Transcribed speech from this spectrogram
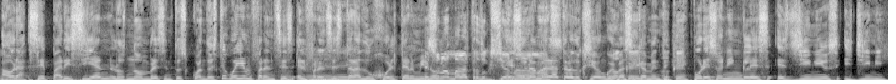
Ahora, se parecían los nombres. Entonces, cuando este güey en francés, el francés tradujo el término. Es una mala traducción. Es nada una más. mala traducción, güey, básicamente. Por eso en inglés es genius y genie.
